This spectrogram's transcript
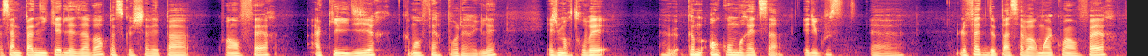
ça me paniquait de les avoir parce que je savais pas quoi en faire, à qui le dire, comment faire pour les régler. Et je me retrouvais euh, comme encombré de ça. Et du coup, c'est- euh, le fait de pas savoir moi quoi en faire, euh,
